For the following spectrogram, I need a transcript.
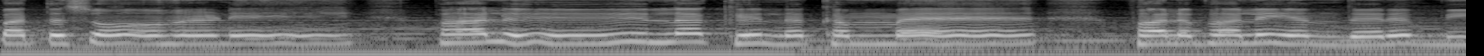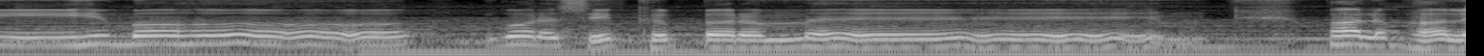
ਪਤ ਸੋਹਣੇ, ਫਲ ਲਖ ਲਖਮੈ ਫਲ ਫਲ ਅੰਦਰ ਬੀਹ ਬਹੁ, ਗੁਰ ਸਿੱਖ ਪਰਮੈ। ਫਲ ਫਲ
